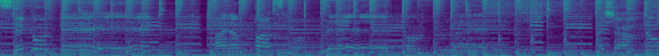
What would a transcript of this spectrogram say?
second death. I have passed from death unto life. I shall know.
